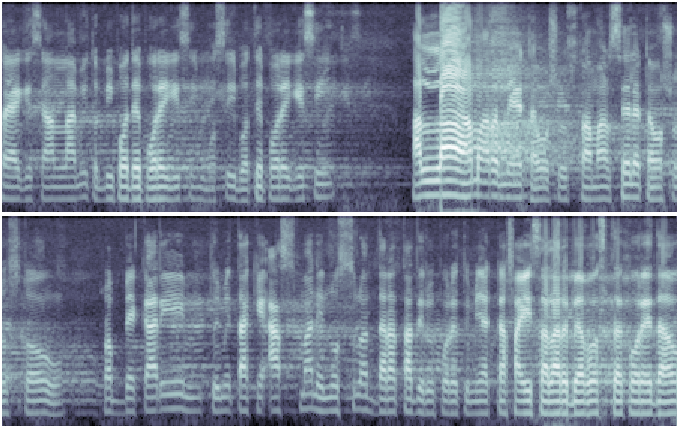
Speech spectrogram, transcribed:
হয়ে গেছি, আল্লাহ, আমি তো বিপদে পড়ে গেছি, মুসিবতে পড়ে গেছি। আল্লাহ আমার মেয়েটা অসুস্থ, আমার ছেলেটা অসুস্থ। রব্বে কারিম, তুমি তাকে আসমানি নুসরত দ্বারা তাদের উপরে তুমি একটা ফাইসালার ব্যবস্থা করে দাও।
